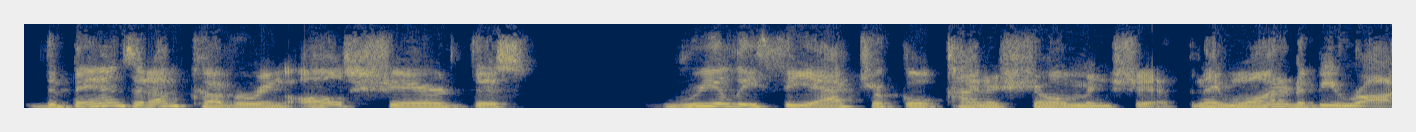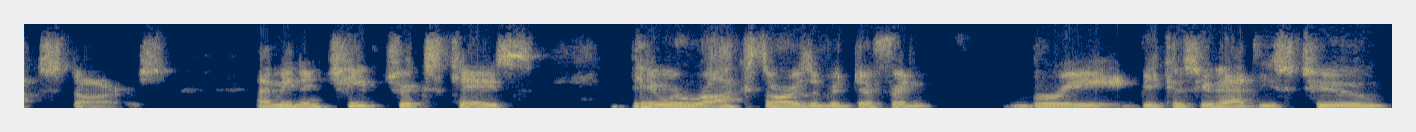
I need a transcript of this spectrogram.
the bands that I'm covering all shared this really theatrical kind of showmanship, and they wanted to be rock stars. I mean, in Cheap Trick's case, they were rock stars of a different breed because you had these two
